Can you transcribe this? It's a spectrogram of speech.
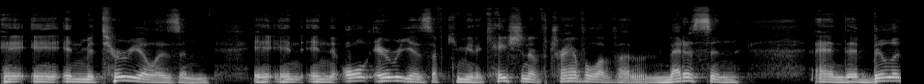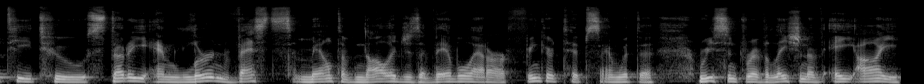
in, in materialism, in in all areas of communication, of travel, of uh, medicine, and the ability to study and learn vast amount of knowledge is available at our fingertips. And with the recent revelation of ai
